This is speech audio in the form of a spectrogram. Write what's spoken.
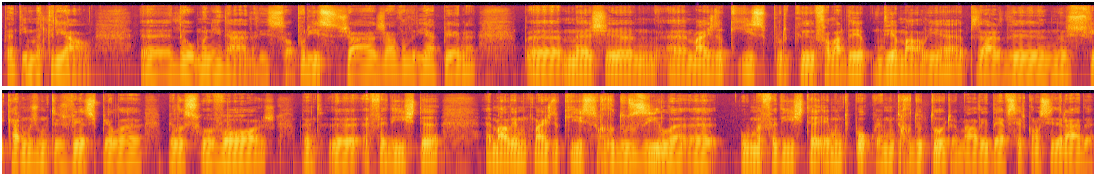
portanto, imaterial uh, da humanidade. E só por isso já, já valeria a pena. Uh, mas uh, mais do que isso, porque falar de, de, Amália, apesar de nos ficarmos muitas vezes pela, pela sua voz, portanto, a fadista, Amália é muito mais do que isso. Reduzi-la a uma fadista é muito pouco, é muito redutor. Amália deve ser considerada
